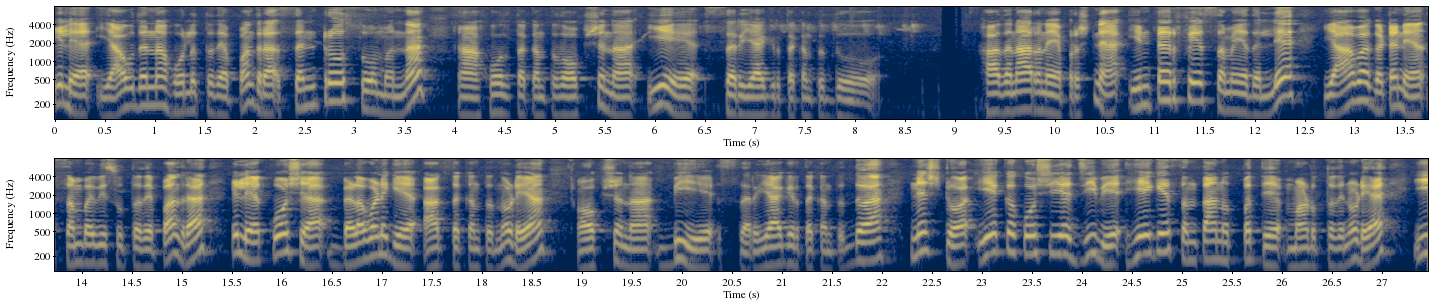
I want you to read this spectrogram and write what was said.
ಇಲ್ಲಿ ಯಾವುದನ್ನು ಹೋಲುತ್ತದೆ ಅಪ್ಪ ಅಂದ್ರೆ ಸೆಂಟ್ರೋಸೋಮನ್ನು ಹೋಲ್ತಕ್ಕಂಥದ್ದು ಆಪ್ಷನ್ ಎ ಸರಿಯಾಗಿರ್ತಕ್ಕಂಥದ್ದು. ಹದಿನಾರನೆಯ ಪ್ರಶ್ನೆ ಇಂಟರ್ಫೇಸ್ ಸಮಯದಲ್ಲಿ ಯಾವ ಘಟನೆ ಸಂಭವಿಸುತ್ತದೆಪ್ಪ ಅಂದ್ರೆ ಇಲ್ಲಿ ಕೋಶ ಬೆಳವಣಿಗೆ ಆಗ್ತಕ್ಕಂಥದ್ದು ನೋಡಿ. ಆಪ್ಷನ್ ಬಿ ಸರಿಯಾಗಿರ್ತಕ್ಕಂಥದ್ದು. ನೆಕ್ಸ್ಟ್ ಏಕಕೋಶೀಯ ಜೀವಿ ಹೇಗೆ ಸಂತಾನೋತ್ಪತ್ತಿ ಮಾಡುತ್ತದೆ ನೋಡಿ. ಈ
